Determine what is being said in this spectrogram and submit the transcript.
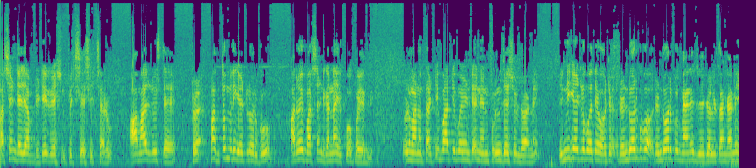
పర్సంటేజ్ ఆఫ్ డిటీరియేషన్ ఫిక్స్ చేసి ఇచ్చారు. ఆ మాదిరి చూస్తే పంతొమ్మిది గేట్ల వరకు అరవై పర్సెంట్ కన్నా ఎక్కువ పోయింది. ఇప్పుడు మనం థర్టీ ఫార్టీ పోయి ఉంటే నేను ఫుల్ చేసి ఉండేవాడిని. ఇన్ని గేట్లు పోతే ఒకటి రెండు వరకు రెండు వరకు మేనేజ్ చేయగలుగుతాం కానీ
